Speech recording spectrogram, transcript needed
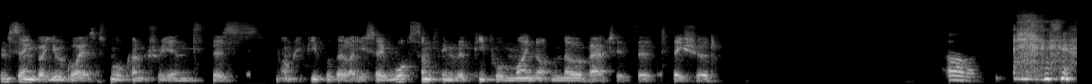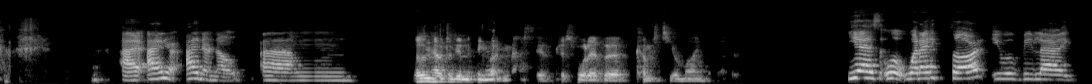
I'm saying about Uruguay, it's a small country and there's not many people there. Like you say, what's something that people might not know about it that they should? Oh, I, I, I don't know. Um, doesn't have to be anything like massive, just whatever comes to your mind. Yes, well, what I thought it would be like,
